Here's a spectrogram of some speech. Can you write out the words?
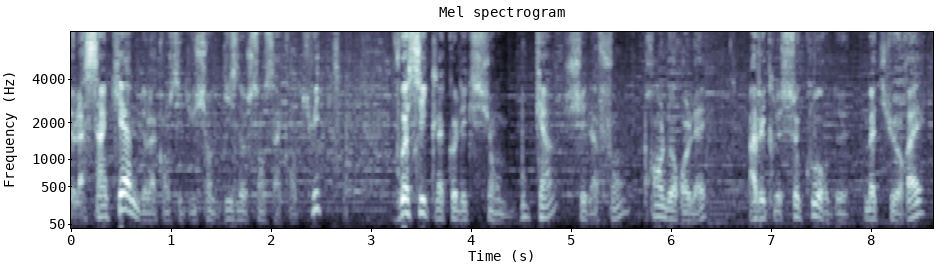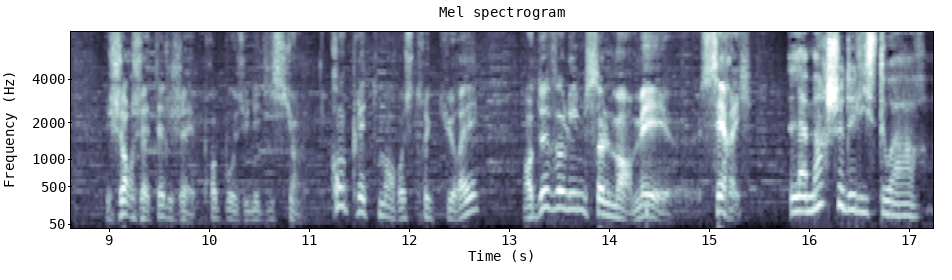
de la cinquième de la Constitution de 1958, voici que la collection Bouquins chez Lafon prend le relais. Avec le secours de Mathieu Ray, Georgette Elget propose une édition complètement restructurée, en deux volumes seulement, mais euh, serrée. La marche de l'histoire.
